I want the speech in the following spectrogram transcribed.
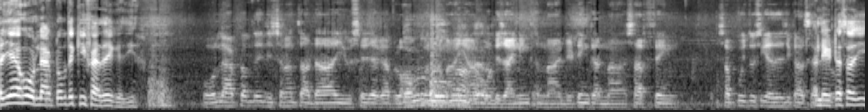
ਭਾਜੀ ਇਹ ਹੋਰ ਲੈਪਟਾਪ ਦੇ ਕੀ ਫਾਇਦੇ ਹੈਗੇ ਜੀ? ਹੋਰ ਲੈਪਟਾਪ ਦੇ ਜਿਸ ਤਰ੍ਹਾਂ ਤੁਹਾਡਾ ਯੂਸੇਜ ਹੈਗਾ Vlog ਬਣਾਉਣਾ ਜਾਂ ਹੈ। ਹੋਰ ਡਿਜ਼ਾਈਨਿੰਗ ਕਰਨਾ ਐਡੀਟਿੰਗ ਕਰਨਾ ਸਰਫਿੰਗ ਸਭ ਕੁਝ ਤੁਸੀਂ ਇਹਦੇ ਵਿੱਚ ਕਰ ਸਕਦੇ ਹੋ। ਲੇਟੈਸਟ ਆ ਜੀ?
